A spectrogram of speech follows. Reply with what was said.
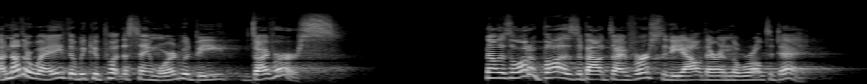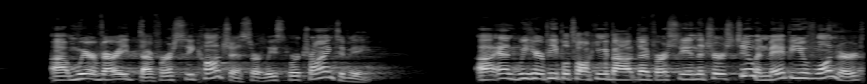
Another way that we could put the same word would be diverse. Now, there's a lot of buzz about diversity out there in the world today. Um, we are very diversity conscious, or at least we're trying to be. Uh, and we hear people talking about diversity in the church too. And maybe you've wondered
